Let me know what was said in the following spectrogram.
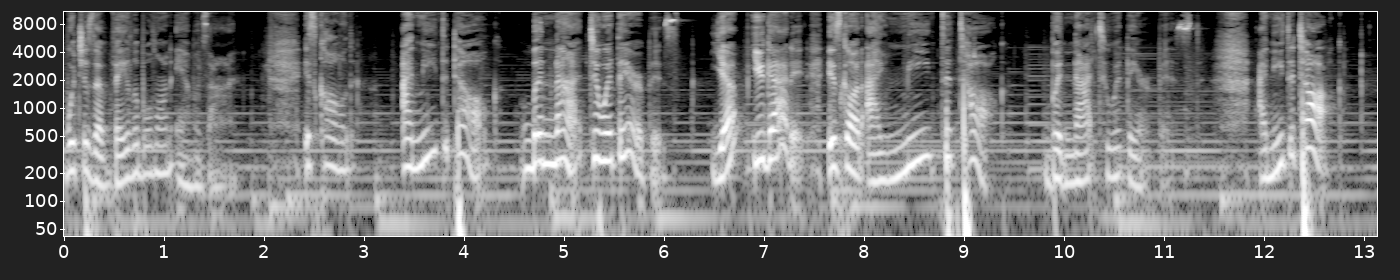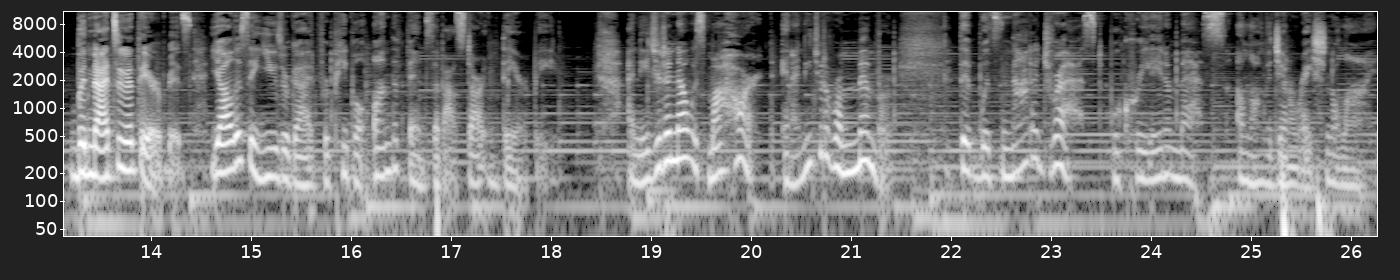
which is available on Amazon. It's called I Need to Talk, but Not to a Therapist. Yep, you got it. It's called I Need to Talk, but not to a therapist. I need to talk, but not to a therapist. Y'all, it's a user guide for people on the fence about starting therapy. I need you to know it's my heart, and I need you to remember that what's not addressed will create a mess along the generational line.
